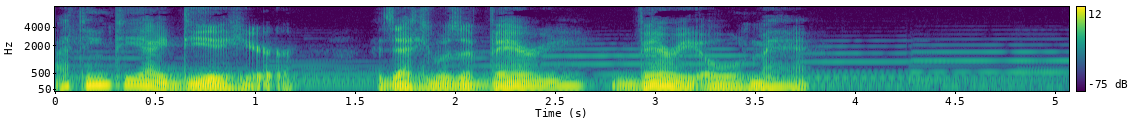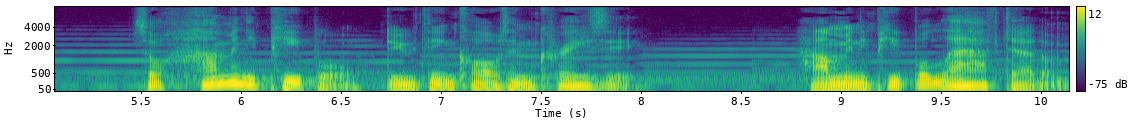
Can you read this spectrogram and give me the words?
I think the idea here is that he was a very, very old man. So, how many people do you think called him crazy? How many people laughed at him?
